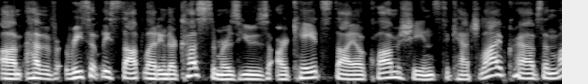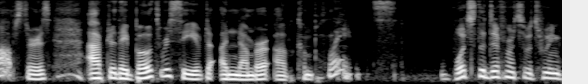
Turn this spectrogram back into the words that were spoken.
um, have recently stopped letting their customers use arcade style claw machines to catch live crabs and lobsters after they both received a number of complaints. What's the difference between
